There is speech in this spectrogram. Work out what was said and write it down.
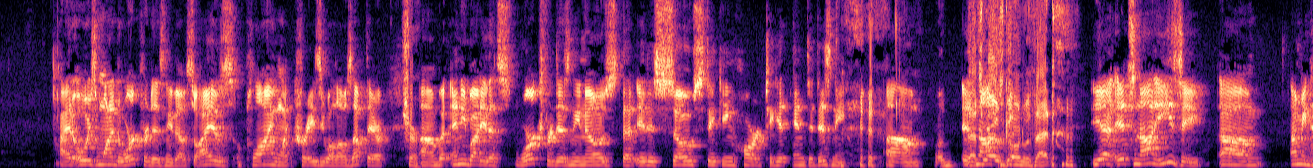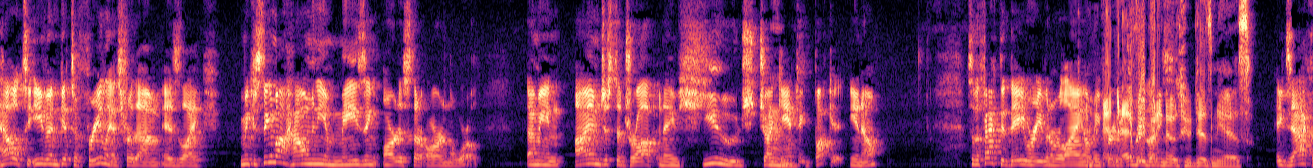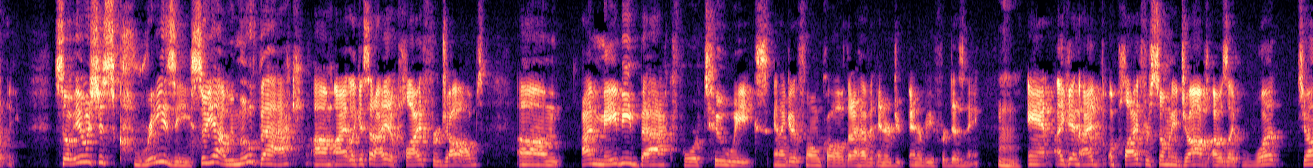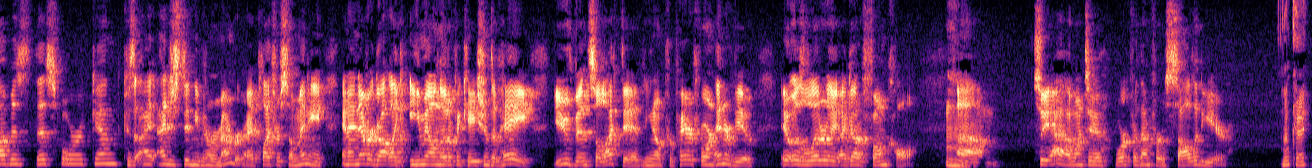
I had always wanted to work for Disney though, so I was applying like crazy while I was up there. Sure. Um, but anybody that's worked for Disney knows that it is so stinking hard to get into Disney. Um, well, it's that's where I was going with that. yeah, it's not easy. Um, I mean, hell, to even get to freelance for them is like, I mean, because think about how many amazing artists there are in the world. I mean, I am just a drop in a huge, gigantic bucket, you know? So the fact that they were even relying on me for and everybody knows who Disney is. Exactly. So it was just crazy. So yeah, we moved back. Um, I like I said, I had applied for jobs. Um, I may be back for two weeks, and I get a phone call that I have an interview interview for Disney. Mhm. And again, I applied for so many jobs. I was like, "What job is this for again?" Because I, I just didn't even remember. I applied for so many, and I never got like email notifications of, "Hey, you've been selected. You know, prepare for an interview." It was literally I got a phone call. Mhm. Um, so yeah, I went to work for them for a solid year. Okay.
